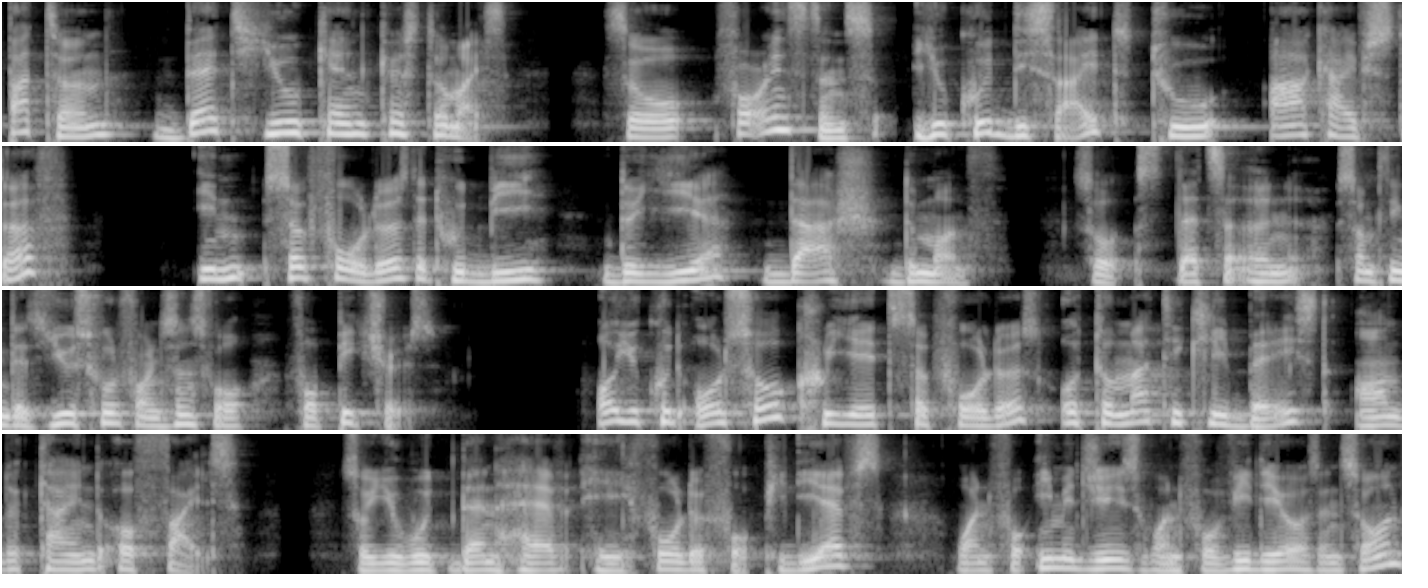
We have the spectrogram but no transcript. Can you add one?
pattern that you can customize. So, for instance, you could decide to archive stuff in subfolders that would be the year dash the month. So that's an, something that's useful, for instance, for, for pictures. Or you could also create subfolders automatically based on the kind of files. So you would then have a folder for PDFs, one for images, one for videos, and so on.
